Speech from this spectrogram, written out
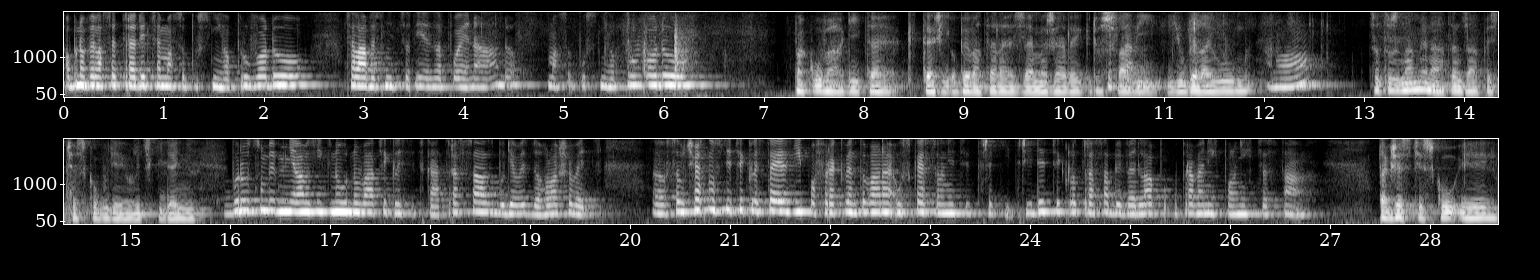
Obnovila se tradice masopustního průvodu. Celá vesnice je zapojená do masopustního průvodu. Pak uvádíte, kteří obyvatelé zemřeli, kdo slaví jubileum. Ano. Co to znamená ten zápis Českobudějovický denní? V budoucnu by měla vzniknout nová cyklistická trasa z Budějovic do Hlašovic. V současnosti cyklisté jezdí po frekventované úzké silnici třetí třídy. Cyklotrasa by vedla po upravených polních cestách. Takže z tisku i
